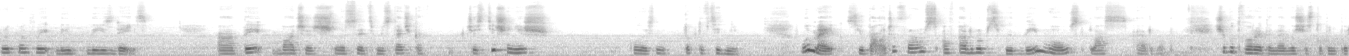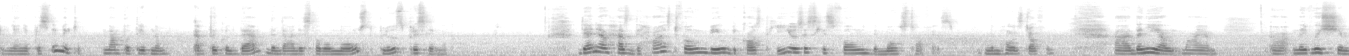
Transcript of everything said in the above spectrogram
frequently the- these days. А ти бачиш лисиць в містечках частіше, ніж колись, ну, тобто в ці дні. We make superlative forms of adverbs with the most plus adverb. Щоб утворити найвищий ступінь порівняння прислівників, нам потрібно артикль де, де далі слово most плюс прислівник. Daniel has the highest phone bill because he uses his phone the most often. The most often. Даніел має найвищі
